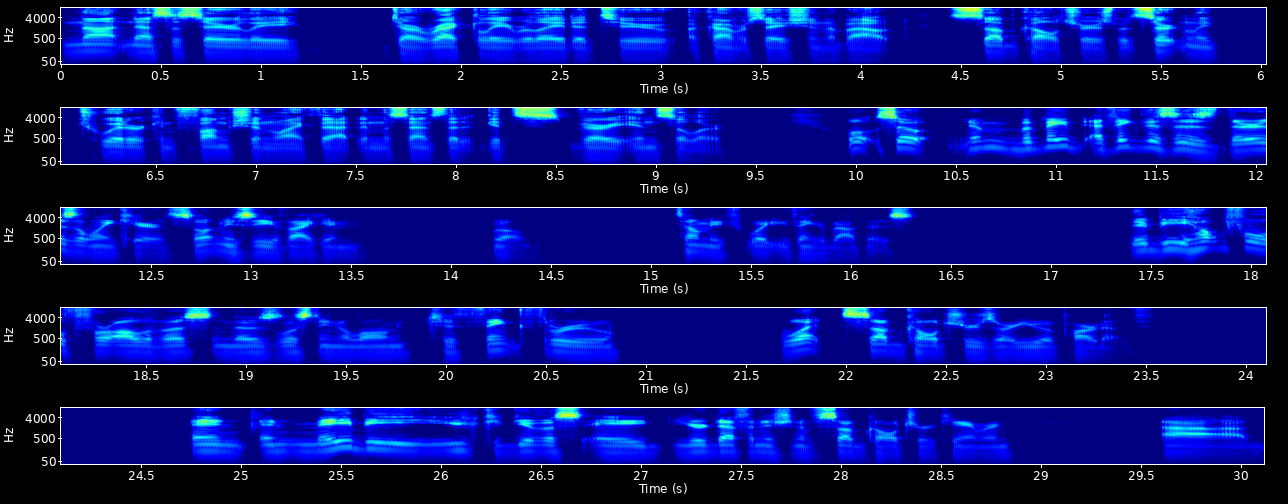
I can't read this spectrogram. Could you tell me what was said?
not necessarily directly related to a conversation about subcultures, but certainly Twitter can function like that in the sense that it gets very insular. Well, so but maybe I think this is there is a link here. So let me see if I can well tell me what you think about this. It'd be helpful for all of us and those listening along to think through what subcultures are you a part of? And and maybe you could give us a your definition of subculture, Cameron, Uh,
